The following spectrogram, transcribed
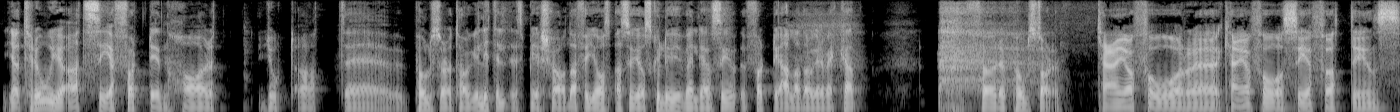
Jag tror ju att C40 har gjort att eh, Polestar har tagit lite mer skada. För jag, alltså jag skulle ju välja en C40 alla dagar i veckan. Före Polestaren. Kan jag få, eh, kan jag få C40s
